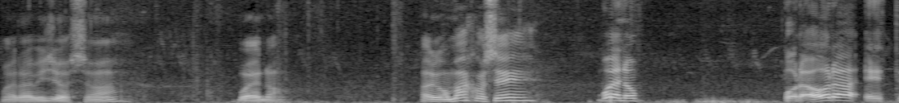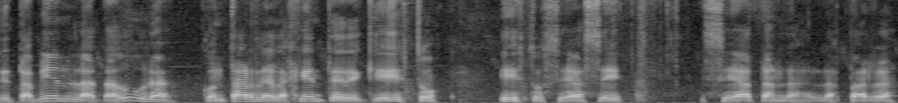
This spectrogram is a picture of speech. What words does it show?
Maravilloso, ¿eh? Bueno, ¿algo más, José? Bueno, por ahora este, también la atadura, contarle a la gente de que esto, esto se hace se atan las parras.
